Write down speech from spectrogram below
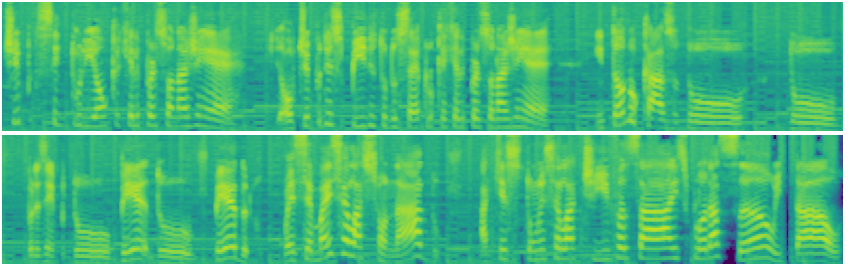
tipo de centurião que aquele personagem é, ao tipo de espírito do século que aquele personagem é. Então, no caso do do, por exemplo, do, Pe do Pedro, vai ser mais relacionado a questões relativas à exploração e tal.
